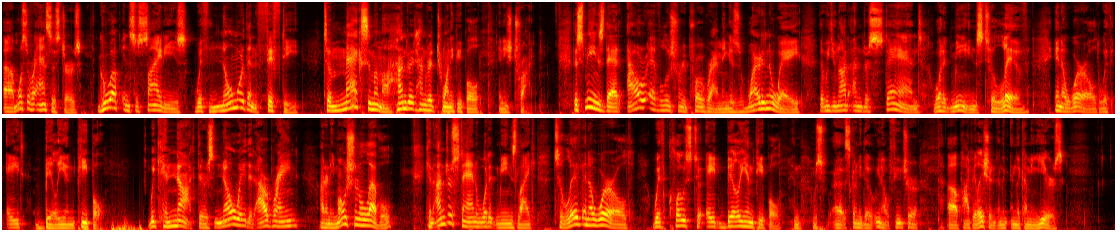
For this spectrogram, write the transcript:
uh, most of our ancestors grew up in societies with no more than 50 to maximum 100, 120 people in each tribe. This means that our evolutionary programming is wired in a way that we do not understand what it means to live in a world with 8 billion people. We cannot, there's no way that our brain, on an emotional level, can understand what it means like to live in a world with close to 8 billion people, which uh, is going to be the you know, future uh, population in the, in the coming years.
